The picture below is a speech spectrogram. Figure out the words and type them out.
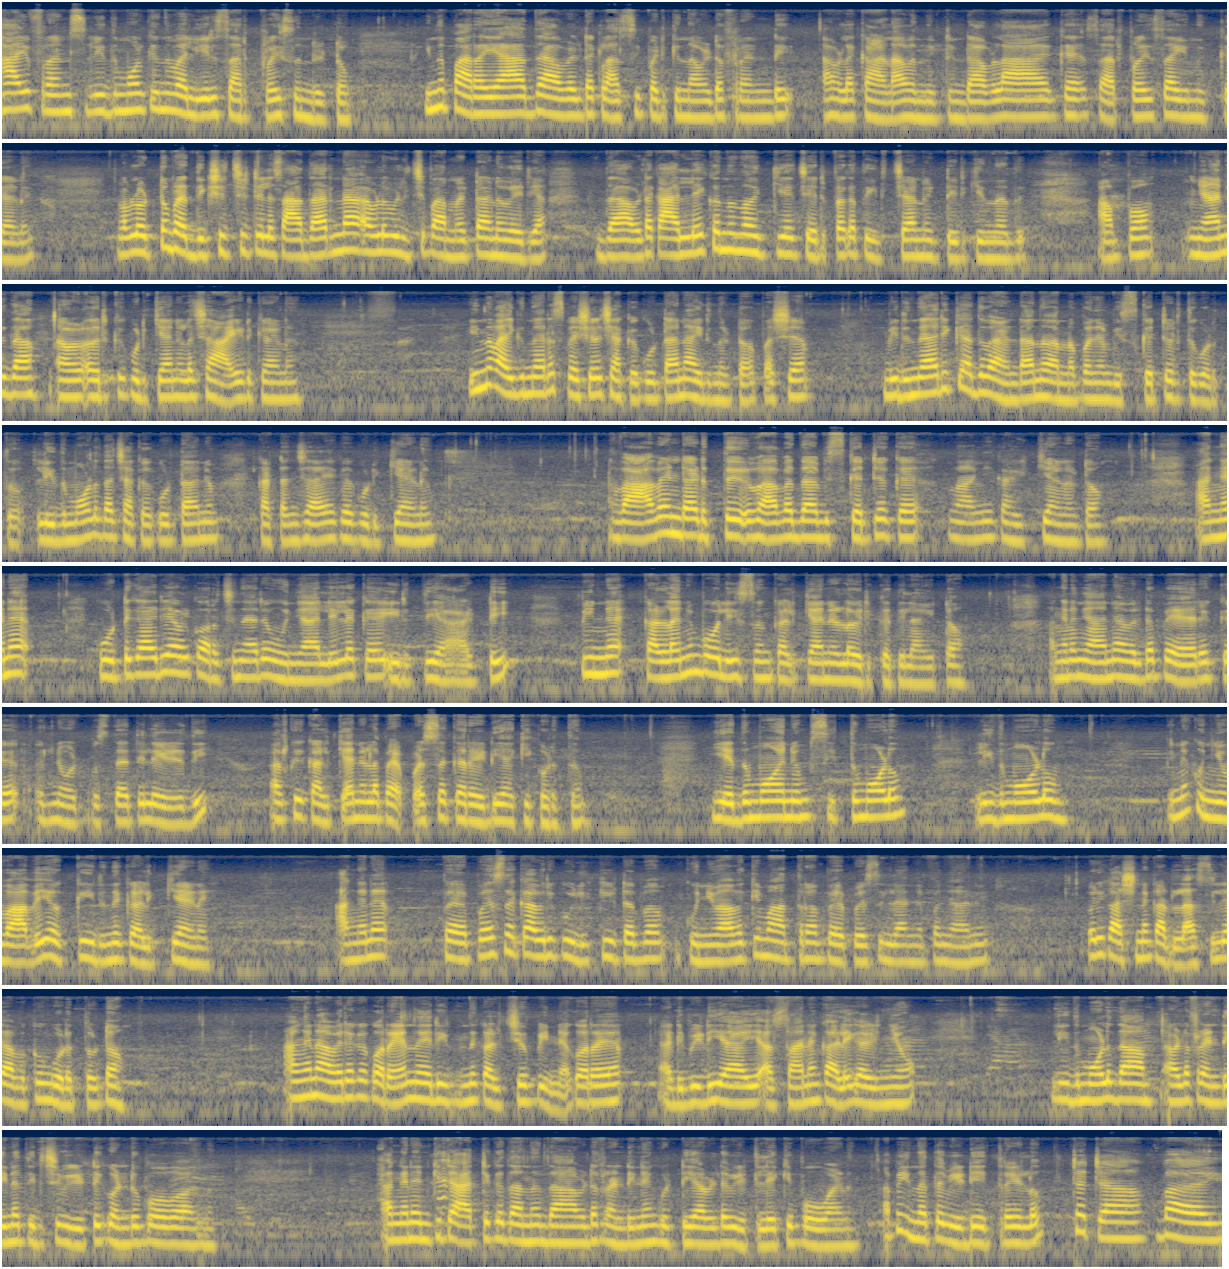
Hi friends ലിതുമോൾക്ക് ഇന്ന് വലിയൊരു surprise ഉണ്ട് കേട്ടോ ഇന്ന് പറയാതെ അവളുടെ ക്ലാസ്സിൽ പഠിക്കുന്ന അവളുടെ ഫ്രണ്ട് അവളെ കാണാൻ വന്നിട്ടുണ്ട്. അവളാകെ സർപ്രൈസായി നിൽക്കുകയാണ് അവൾ ഒട്ടും പ്രതീക്ഷിച്ചിട്ടില്ല. സാധാരണ അവൾ വിളിച്ച് പറഞ്ഞിട്ടാണ് വരിക. ഇതാ അവളുടെ കാലിലേക്കൊന്ന് നോക്കിയ ചെരുപ്പൊക്കെ തിരിച്ചാണ് ഇട്ടിരിക്കുന്നത്. അപ്പം ഞാനിതാ അവ- അവർക്ക് കുടിക്കാനുള്ള ചായ എടുക്കുകയാണ് ഇന്ന് വൈകുന്നേരം സ്പെഷ്യൽ ചക്കക്കൂട്ടാനായിരുന്നു കേട്ടോ പക്ഷേ വിരുന്നാരിക്ക് അത് വേണ്ടാന്ന് പറഞ്ഞപ്പോൾ ഞാൻ ബിസ്ക്കറ്റ് എടുത്ത് കൊടുത്തു. ലിതുമോൾ ഇതാ ചക്കക്കൂട്ടാനും കട്ടൻ ചായയൊക്കെ കുടിക്കുകയാണ് വാവ ഉണ്ട് അടുത്ത് വാവ ഇതാ ബിസ്ക്കറ്റൊക്കെ വാങ്ങി കഴിക്കുകയാണ് കേട്ടോ അങ്ങനെ കൂട്ടുകാരി അവൾ കുറച്ച് നേരം ഊഞ്ഞാലിലൊക്കെ ഇരുത്തി ആട്ടി പിന്നെ കള്ളനും പോലീസും കളിക്കാനുള്ള ഒരുക്കത്തിലായിട്ടോ അങ്ങനെ ഞാൻ അവരുടെ പേരൊക്കെ ഒരു നോട്ട് പുസ്തകത്തിൽ എഴുതി അവർക്ക് കളിക്കാനുള്ള പേപ്പേഴ്സൊക്കെ റെഡിയാക്കി കൊടുത്തു. യദുമോനും സിത്തുമോളും ലിതുമോളും പിന്നെ കുഞ്ഞു ഒക്കെ ഇരുന്ന് കളിക്കുകയാണ് അങ്ങനെ പേപ്പേഴ്സൊക്കെ അവർ കുലുക്കിയിട്ടപ്പം കുഞ്ഞുവാവയ്ക്ക് മാത്രം പേപ്പേഴ്സ് ഇല്ലാഞ്ഞപ്പോൾ ഞാൻ ഒരു കഷ്ണം കടലാസിൽ അവക്കും കൊടുത്തു കേട്ടോ അങ്ങനെ അവരൊക്കെ കുറേ നേരം ഇരുന്ന് കളിച്ചു. പിന്നെ കുറേ അടിപിടിയായി. അവസാനം കളി കഴിഞ്ഞു. ലിതുമോൾ ഇതാ അവളുടെ ഫ്രണ്ടിനെ തിരിച്ച് വീട്ടിൽ കൊണ്ടുപോവാന്ന്. അങ്ങനെ എനിക്ക് ടാറ്റൊക്കെ തന്ന് ഇതാ അവളുടെ ഫ്രണ്ടിനെയും കുട്ടി അവളുടെ വീട്ടിലേക്ക് പോവാണ്. അപ്പോൾ ഇന്നത്തെ വീഡിയോ ഇത്രയേ ഉള്ളൂ. ടാറ്റാ. ബൈ.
